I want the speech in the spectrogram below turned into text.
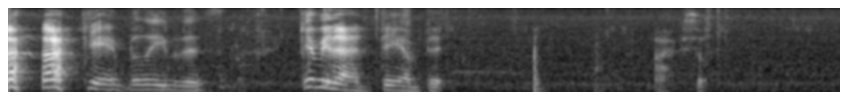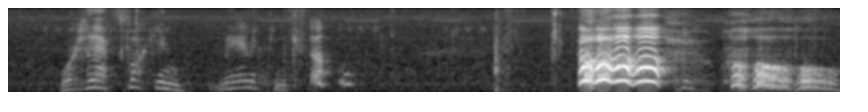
I can't believe this. Give me that damn thing. I'm so. Where did that fucking mannequin go? Oh, oh,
